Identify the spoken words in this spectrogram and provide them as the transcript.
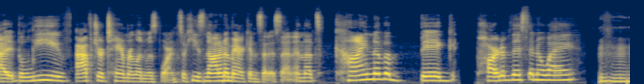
I believe, after Tamerlan was born. So he's not an American citizen, and that's kind of a big part of this in a way. Mm-hmm.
